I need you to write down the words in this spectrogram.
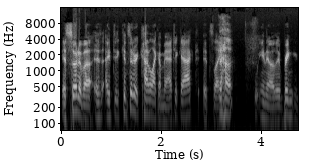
it's sort of a I consider it kind of like a magic act. It's like. You know, they bring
